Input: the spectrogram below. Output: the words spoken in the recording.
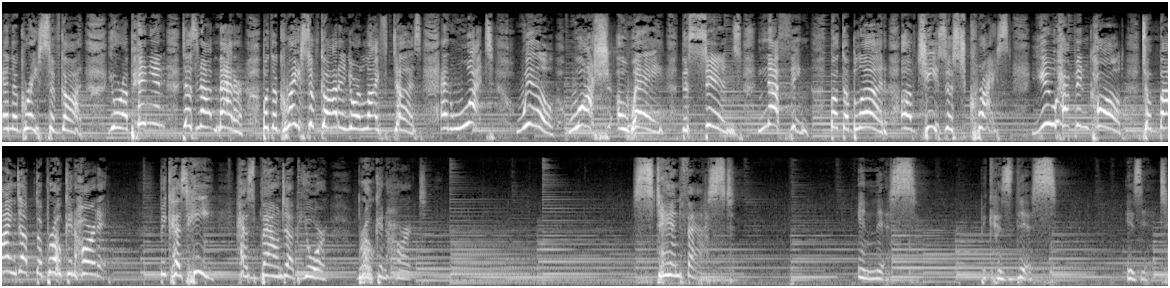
in the grace of God. Your opinion does not matter, but the grace of God in your life does. And what will wash away the sins? Nothing but the blood of Jesus Christ. You have been called to bind up the brokenhearted because He has bound up your broken heart. Stand fast in this because this is it.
